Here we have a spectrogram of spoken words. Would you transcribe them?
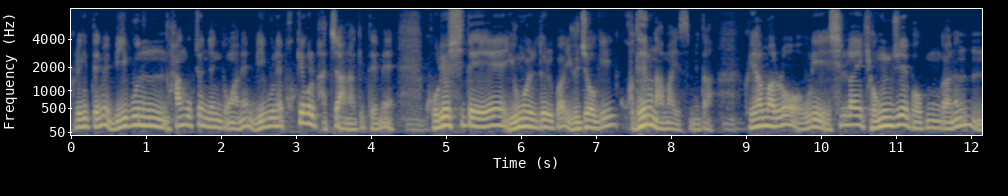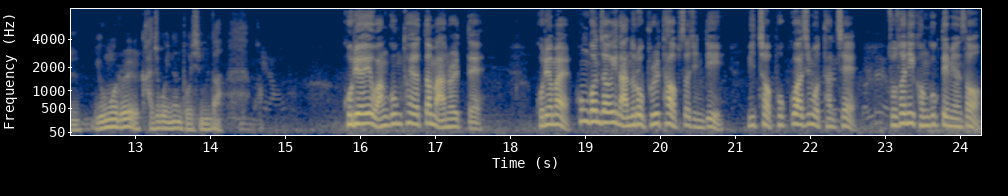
그렇기 때문에 미군 한국 전쟁 동안에 미군의 폭격을 받지 않았기 때문에 고려 시대의 유물들과 유적이 그대로 남아 있습니다. 그야말로 우리 신라의 경주에 버금가는 유물을 가지고 있는 도시입니다. 고려의 왕궁터였던 만월때 고려 말 홍건적의 난으로 불타 없어진 뒤 미처 복구하지 못한 채 조선이 건국되면서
